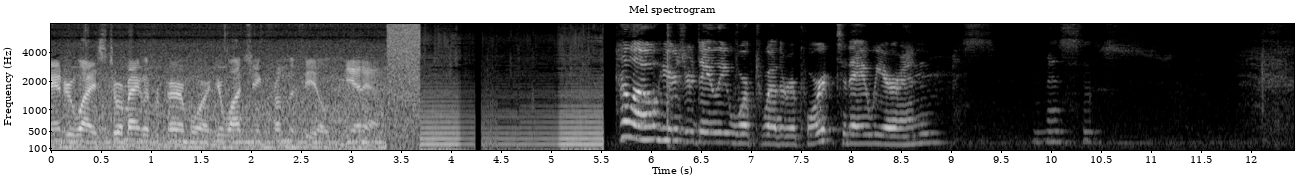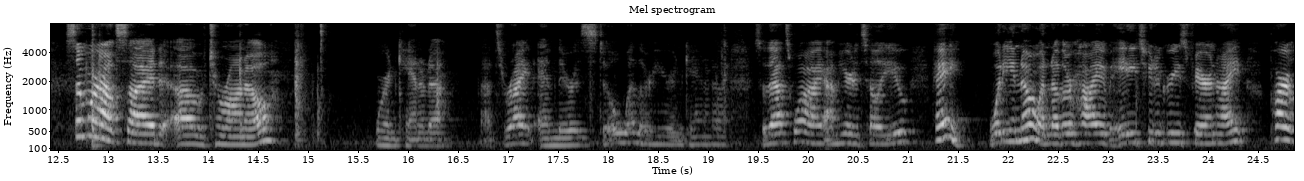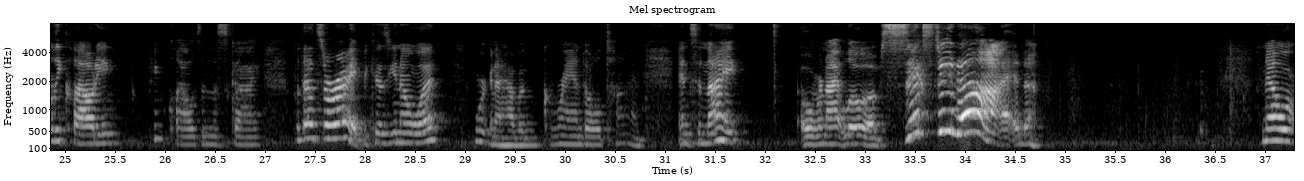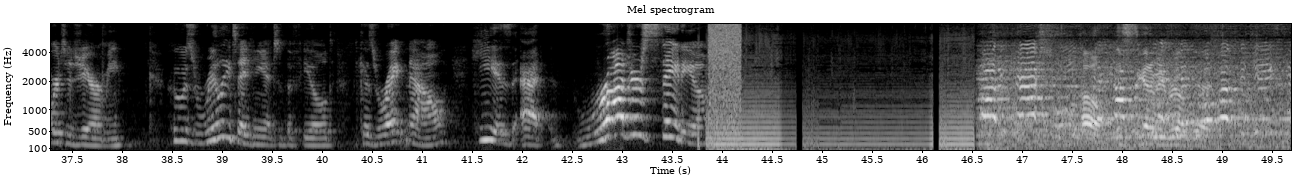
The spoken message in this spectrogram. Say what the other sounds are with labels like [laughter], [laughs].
Andrew Weiss, tour mangler for Paramore. You're watching From the Field, PNN. Hello, here's your daily warped weather report. Today we are in. Somewhere outside of Toronto. We're in Canada. That's right, and there is still weather here in Canada. So that's why I'm here to tell you hey, what do you know? Another high of 82 degrees Fahrenheit, partly cloudy, few clouds in the sky. But that's all right because you know what? We're going to have a grand old time. And tonight, overnight low of 69. Now over to Jeremy, who's really taking it to the field because right now he is at Rogers Stadium. Oh, this is gonna be real good.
